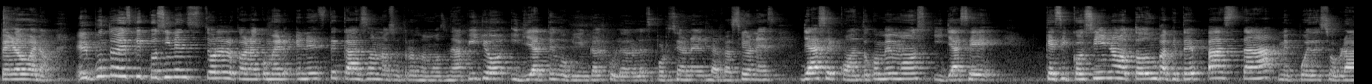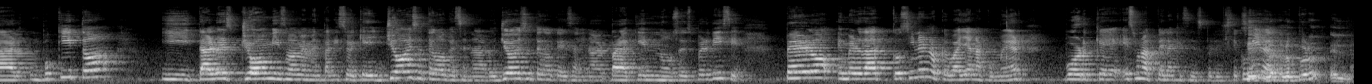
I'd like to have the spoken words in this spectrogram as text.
Pero bueno, el punto es que cocinen solo lo que van a comer. En este caso, nosotros somos Nap y yo, y ya tengo bien calculado las porciones, las raciones. Ya sé cuánto comemos y ya sé que si cocino todo un paquete de pasta, me puede sobrar un poquito. Y tal vez yo misma me mentalizo de que yo eso tengo que cenar o yo eso tengo que desayunar para que no se desperdicie. Pero en verdad, cocinen lo que vayan a comer porque es una pena que se desperdicie Sí, comida. lo, lo peor, el,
